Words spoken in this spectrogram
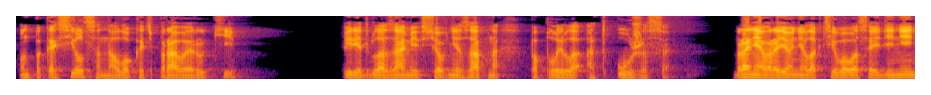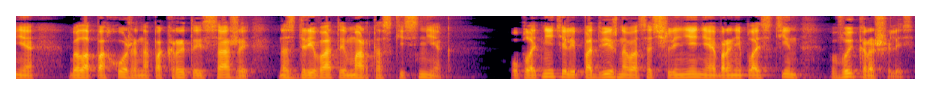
он покосился на локоть правой руки. Перед глазами все внезапно поплыло от ужаса. Броня в районе локтевого соединения была похожа на покрытый сажей ноздреватый мартовский снег – Уплотнители подвижного сочленения бронепластин выкрашились,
